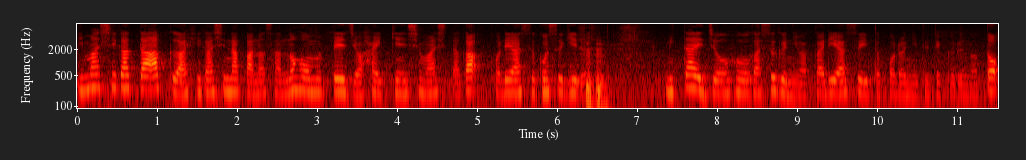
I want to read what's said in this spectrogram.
今しがたアクア東中野さんのホームページを拝見しましたがこれはすごすぎる。見たい情報がすぐに分かりやすいところに出てくるのと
